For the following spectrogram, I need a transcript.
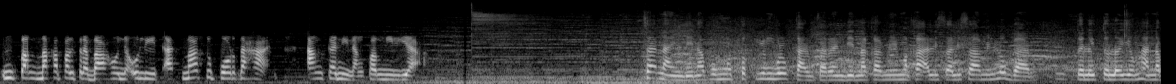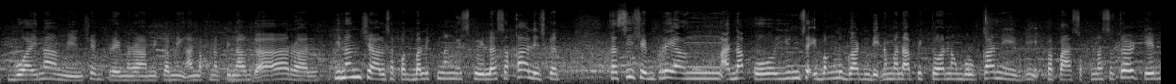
upang makapagtrabaho na ulit at masuportahan ang kanilang pamilya. Sana hindi na pumutok yung vulkan para hindi na kami makaalis-alis sa aming lugar. Tuloy-tuloy yung hanap buhay namin. Siyempre, marami kaming anak na pinag-aaral. Pinansyal sa pagbalik ng eskwela sa college. Kasi siyempre ang anak ko, yung sa ibang lugar, hindi naman naapektuhan ng bulkan eh. Di, papasok na sa 13,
